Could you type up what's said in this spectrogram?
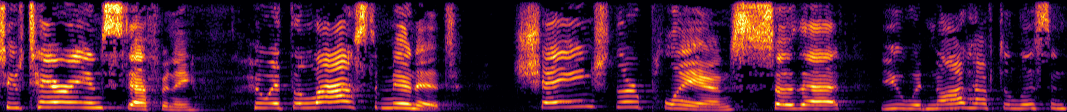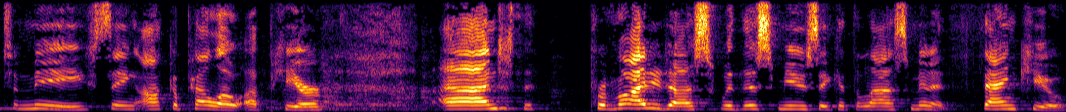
to Terry and Stephanie, who at the last minute changed their plans so that you would not have to listen to me sing a cappella up here and provided us with this music at the last minute. Thank you.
